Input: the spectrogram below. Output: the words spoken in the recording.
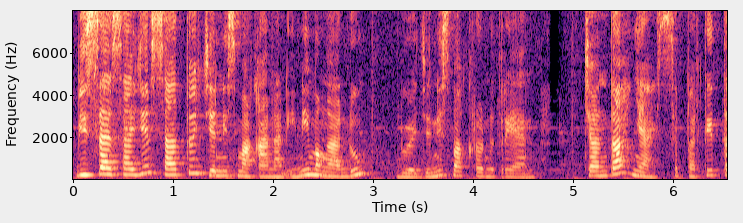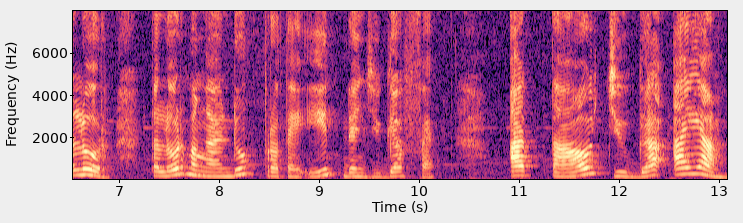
bisa saja satu jenis makanan ini mengandung dua jenis makronutrien. Contohnya seperti telur. Telur mengandung protein dan juga fat atau juga ayam.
